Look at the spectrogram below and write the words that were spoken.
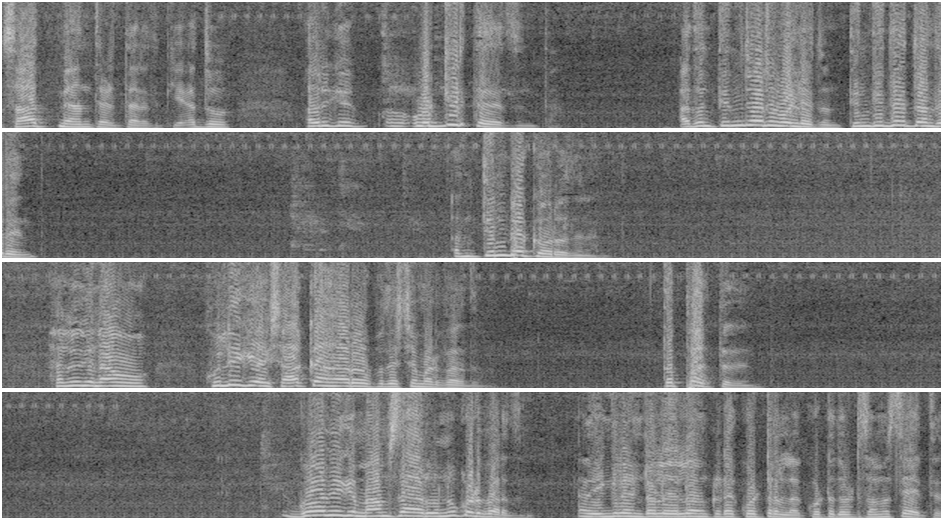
ಸಾತ್ಮ್ಯ ಅಂತ ಹೇಳ್ತಾರೆ ಅದಕ್ಕೆ. ಅದು ಅವರಿಗೆ ಒಗ್ಗಿರ್ತದೆ ಅದಂತ. ಅದನ್ನು ತಿಂದ್ರೆ ಅವ್ರಿಗೆ ಒಳ್ಳೇದು ತಿಂದಿದ್ರೆ ತೊಂದರೆ ಅಂತ. ಅದನ್ನು ತಿನ್ಬೇಕು ಅವರು ಅದನ್ನ ಹಾಗಾಗಿ ನಾವು ಹುಲಿಗೆ ಶಾಖಾಹಾರ ಉಪದೇಶ ಮಾಡಬಾರ್ದು. ತಪ್ಪಾಗ್ತದೆ ಅಂತ. ಗೋವಿಗೆ ಮಾಂಸಾಹಾರವನ್ನು ಕೊಡಬಾರ್ದು. ಅದು ಇಂಗ್ಲೆಂಡಲ್ಲೂ ಎಲ್ಲ ಒಂದು ಕಡೆ ಕೊಟ್ಟರಲ್ಲ ಕೊಟ್ಟು ದೊಡ್ಡ ಸಮಸ್ಯೆ ಆಯ್ತು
